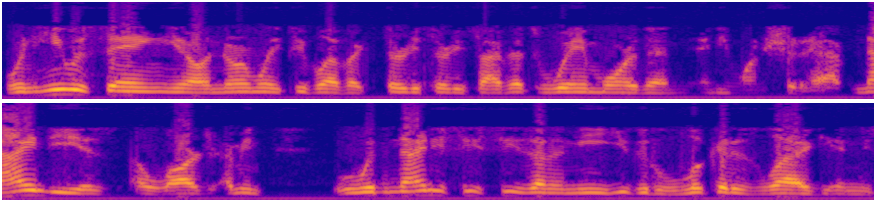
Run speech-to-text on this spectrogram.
when he was saying, you know, normally people have like 30, 35, that's way more than anyone should have. 90 is a large, I mean, with 90 cc's on a knee, you could look at his leg and you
